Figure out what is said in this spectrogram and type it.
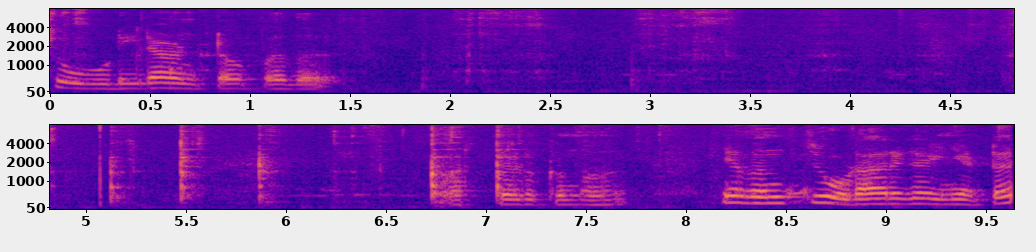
ചൂടിലാണ് കേട്ടോ ഇപ്പോൾ ഇത്. വറുത്തെടുക്കുന്നത്. ഇനി അതൊന്ന് ചൂടാറി കഴിഞ്ഞിട്ട്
